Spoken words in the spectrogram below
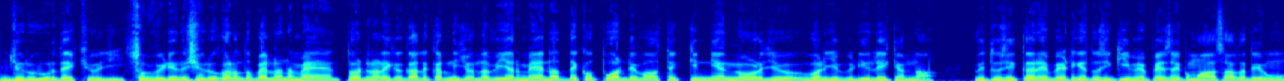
ਜਰੂਰ ਦੇਖਿਓ ਜੀ। ਸੋ ਵੀਡੀਓ ਨੂੰ ਸ਼ੁਰੂ ਕਰਨ ਤੋਂ ਪਹਿਲਾਂ ਨਾ ਮੈਂ ਤੁਹਾਡੇ ਨਾਲ ਇੱਕ ਗੱਲ ਕਰਨੀ ਚਾਹੁੰਦਾ ਵੀ ਯਾਰ ਮੈਂ ਨਾ ਦੇਖੋ ਤੁਹਾਡੇ ਵਾਸਤੇ ਕਿੰਨੀਆਂ ਨੌਲੇਜ ਵਾਲੀਆਂ ਵੀਡੀਓ ਲੈ ਕੇ ਆਉਣਾ ਵੀ ਤੁਸੀਂ ਘਰੇ ਬੈਠ ਕੇ ਤੁਸੀਂ ਕਿਵੇਂ ਪੈਸੇ ਕਮਾ ਸਕਦੇ ਹੋ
